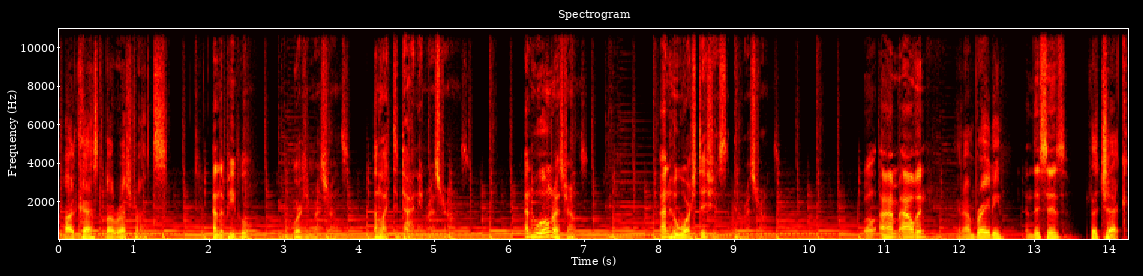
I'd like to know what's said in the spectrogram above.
Podcast about restaurants. and the people who work in restaurants and like to dine in restaurants and who own restaurants and who wash dishes in restaurants. Well, I'm Alvin, And I'm Brady. and this is The Check.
